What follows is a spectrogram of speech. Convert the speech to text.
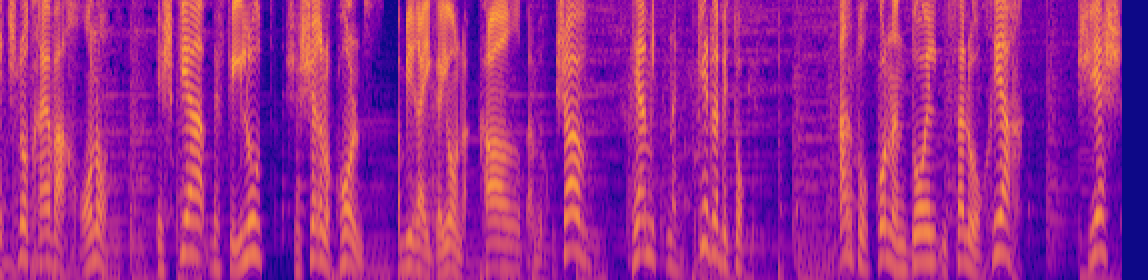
את שנות חייו האחרונות השקיע בפעילות ששרלוק הולמס, אביר ההיגיון הקר והמחושב, היה מתנגד לה בתוקף. ארתור קונן דויל ניסה להוכיח שיש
